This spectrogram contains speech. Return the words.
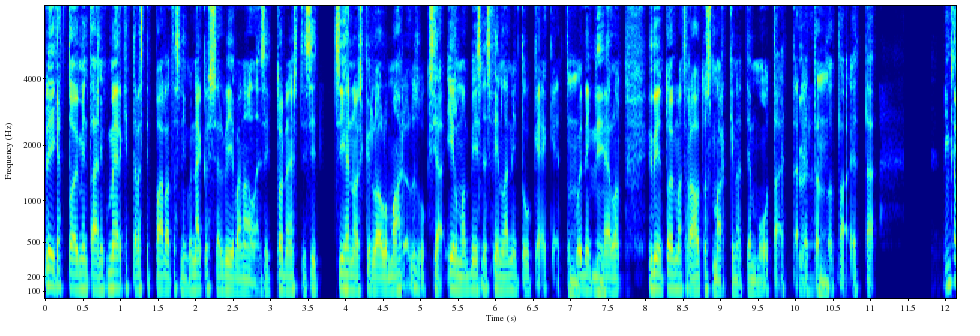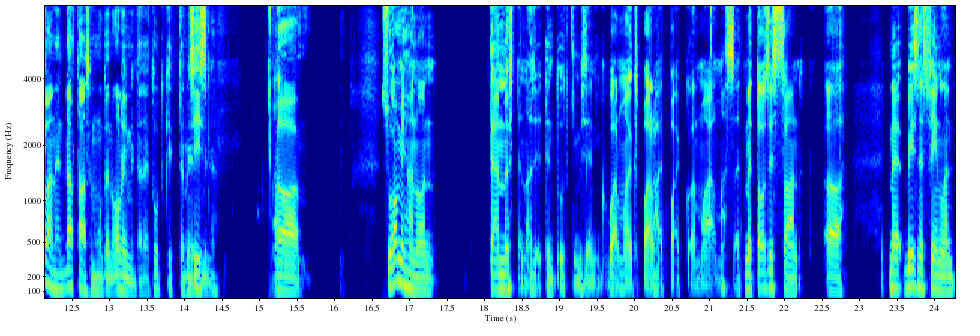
liiketoimintaa niin kuin merkittävästi parantaisi niin näkyisi siellä viivan alla, niin sit todennäköisesti sit siihen olisi kyllä ollut mahdollisuuksia ilman Business Finlandin tukeekin. Että mm, kuitenkin niin. meillä on hyvin toimivat rahoitusmarkkinat ja muuta, että, että, mm. tota, että – Minkälainen data se muuten oli, mitä te tutkitte? Siis, uh, Suomihan on tämmöisten asioiden tutkimisen niin kuin varmaan yksi parhaita paikkoja maailmassa. Et me tosissaan, uh, me Business Finland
